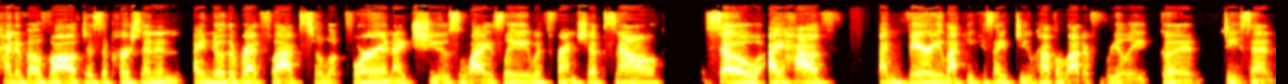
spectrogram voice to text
kind of evolved as a person and I know the red flags to look for and I choose wisely with friendships now. So I have, I'm very lucky because I do have a lot of really good, decent,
